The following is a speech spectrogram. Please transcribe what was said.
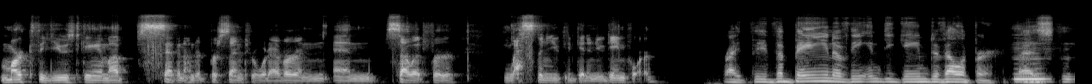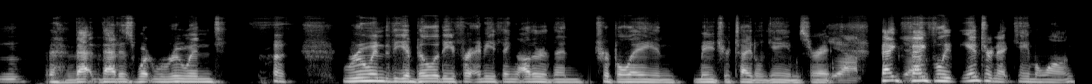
mark the used game up seven hundred percent or whatever, and and sell it for less than you could get a new game for. Right. The the bane of the indie game developer. As Mhm. that that is what ruined ruined the ability for anything other than AAA and major title games, right? Yeah, Thank Yeah. thankfully the internet came along.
